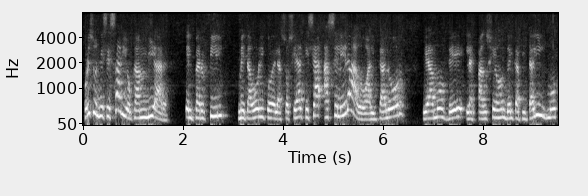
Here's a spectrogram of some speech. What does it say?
Por eso es necesario cambiar el perfil metabólico de la sociedad que se ha acelerado al calor, digamos, de la expansión del capitalismo,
